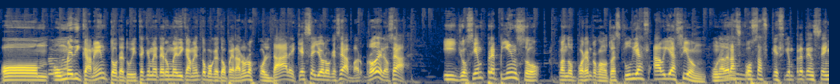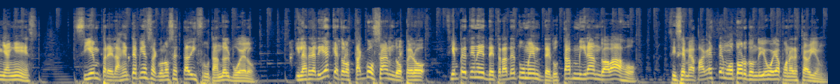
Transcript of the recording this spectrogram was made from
O um, un medicamento, te tuviste que meter un medicamento porque te operaron los cordales, qué sé yo, lo que sea. Bro- Brother, o sea, y yo siempre pienso, cuando, por ejemplo, cuando tú estudias aviación, una de las cosas que siempre te enseñan es, siempre la gente piensa que uno se está disfrutando el vuelo. Y la realidad es que te lo estás gozando, pero siempre tienes detrás de tu mente, tú estás mirando abajo. Si se me apaga este motor, ¿dónde yo voy a poner este avión?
